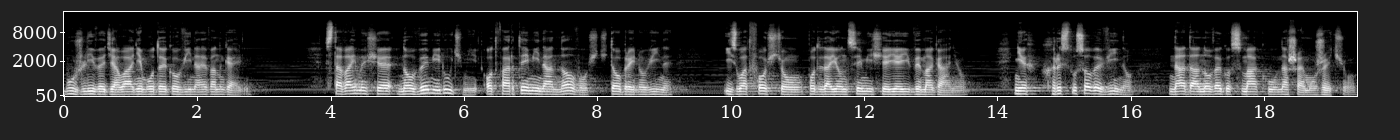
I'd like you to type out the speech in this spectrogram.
burzliwe działanie młodego wina Ewangelii. Stawajmy się nowymi ludźmi, otwartymi na nowość dobrej nowiny i z łatwością poddającymi się jej wymaganiom. Niech Chrystusowe wino nada nowego smaku naszemu życiu.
